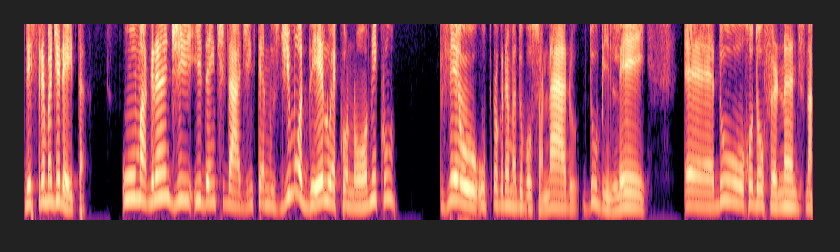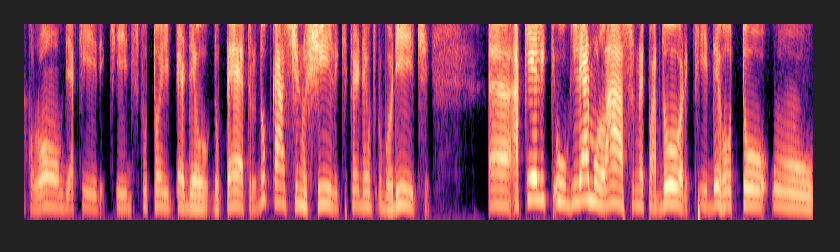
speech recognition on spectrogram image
de extrema direita, uma grande identidade em termos de modelo econômico, vê o, o programa do Bolsonaro, do Milley, é, do Rodolfo Fernandes na Colômbia, que, que disputou e perdeu do Petro, do Casti no Chile, que perdeu para o Boric, uh, aquele, o Guilherme Lasso no Equador, que derrotou o,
